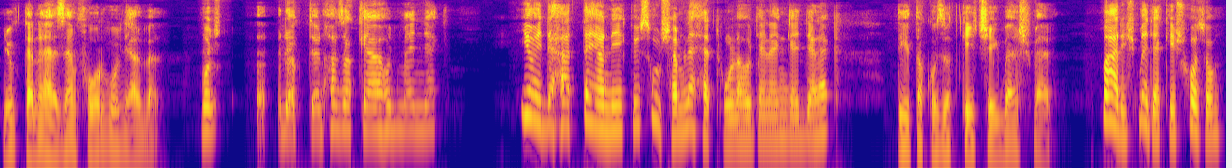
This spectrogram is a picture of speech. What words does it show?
nyugta nehezen forgó nyelven. Most rögtön haza kell, hogy menjek. Jaj, de hát teja nélkül szó sem lehet róla, hogy elengedjelek, tiltakozott kétségbe esve. Már is megyek és hozom.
